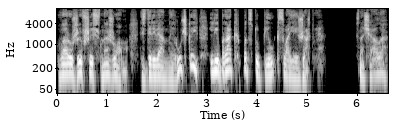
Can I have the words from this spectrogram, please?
Вооружившись ножом с деревянной ручкой, Лебрак подступил к своей жертве. Сначала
